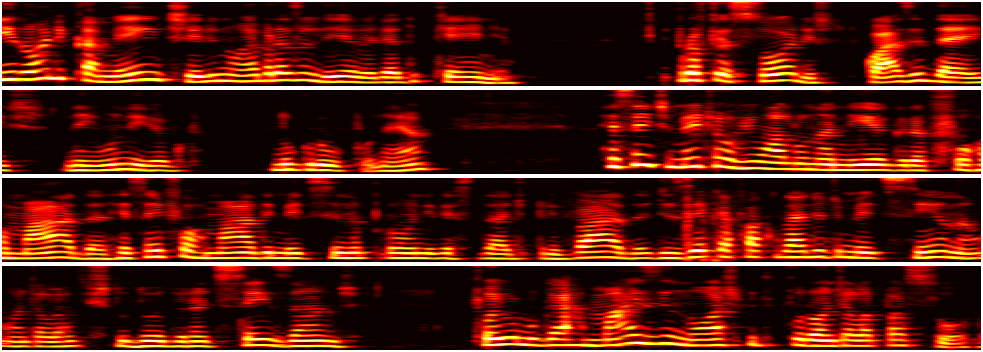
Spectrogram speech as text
ironicamente, ele não é brasileiro, ele é do Quênia. Professores, quase 10, nenhum negro no grupo, né? Recentemente ouvi uma aluna negra formada, recém-formada em medicina por uma universidade privada, dizer que a faculdade de medicina, onde ela estudou durante seis anos, foi o lugar mais inóspito por onde ela passou.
